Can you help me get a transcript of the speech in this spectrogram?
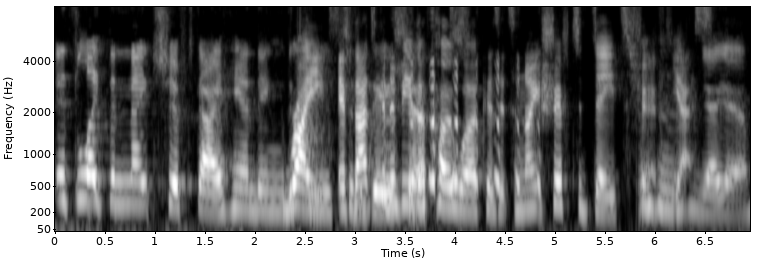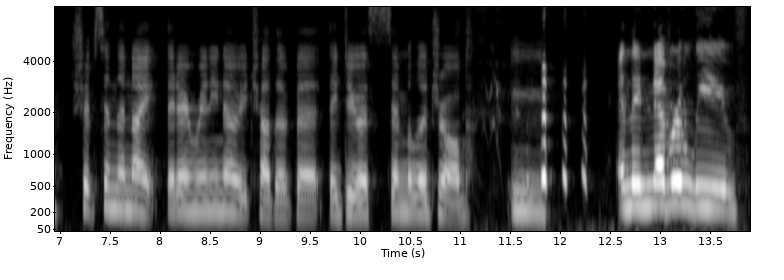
It's like the night shift guy handing the right. keys If to that's going to be the shift. co-workers, it's a night shift to day shift. Mm-hmm. Yes. Yeah, yeah. Ships in the night. They don't really know each other, but they do a similar job. Mm. And they never leave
